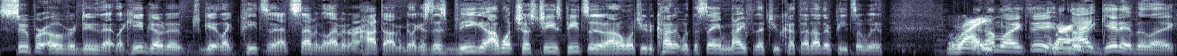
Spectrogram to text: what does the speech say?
super overdo that. Like he'd go to get like pizza at 7-Eleven or a hot dog and be like, "Is this vegan? I want just cheese pizza, and I don't want you to cut it with the same knife that you cut that other pizza with." Right. And I'm like, dude, Right. I get it, but like,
